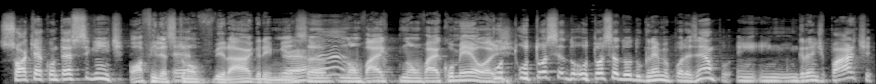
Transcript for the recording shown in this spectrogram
Só que acontece o seguinte: Ó, filha, se tu É. não virar gremista, não, vai, não vai comer hoje. o, o torcedor, o torcedor do Grêmio, por exemplo, em, em- em grande parte,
